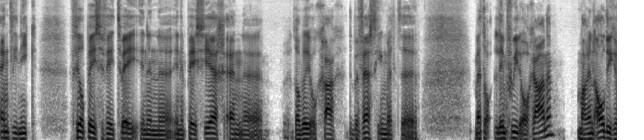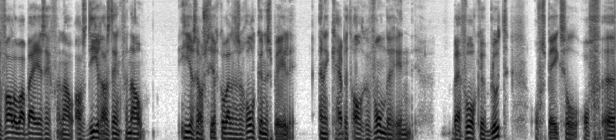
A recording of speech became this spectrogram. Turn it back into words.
en kliniek, veel PCV2 in een, uh, in een PCR en dan wil je ook graag de bevestiging met, met de lymfoïde organen. Maar in al die gevallen waarbij je zegt van nou, als dierenarts denkt van nou, hier zou cirkel wel eens een rol kunnen spelen. En ik heb het al gevonden in bij voorkeur bloed of speeksel of uh,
